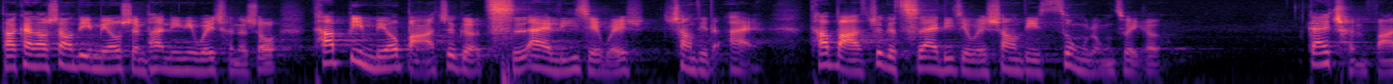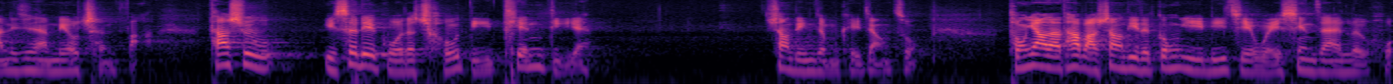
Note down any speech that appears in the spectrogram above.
他看到上帝没有审判尼尼微城的时候，他并没有把这个慈爱理解为上帝的爱，他把这个慈爱理解为上帝纵容罪恶。该惩罚你竟然没有惩罚，他是。以色列国的仇敌天敌耶，上帝你怎么可以这样做？同样的，他把上帝的公义理解为幸灾乐祸。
